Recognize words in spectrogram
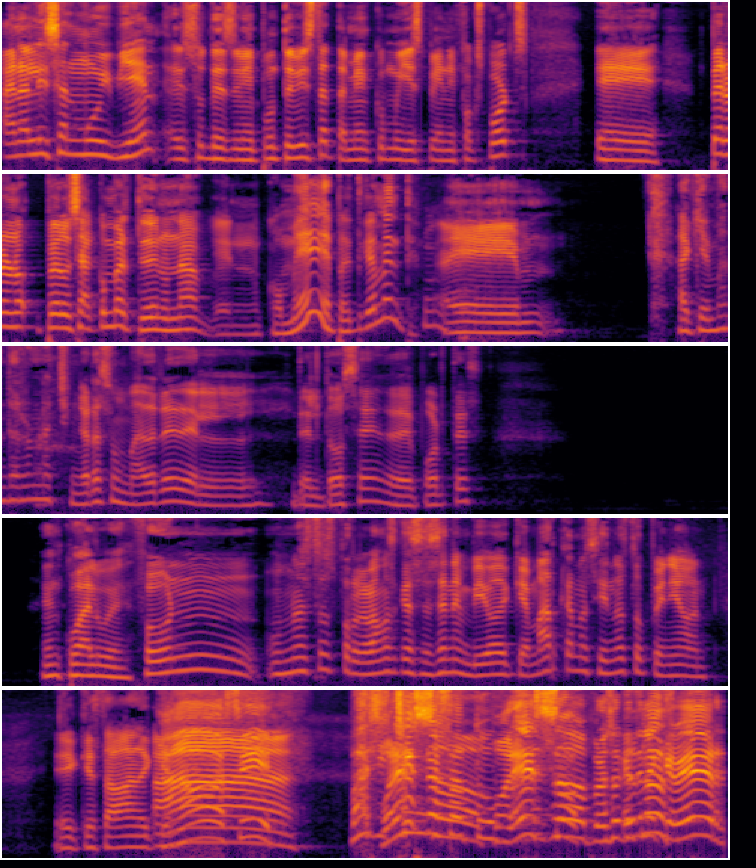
Analizan muy bien, eso desde mi punto de vista, también como ESPN y Fox Sports. Eh, pero, no, pero se ha convertido en una en comedia prácticamente. Eh, ¿A quién mandaron a chingar a su madre del, del 12 de deportes? ¿En cuál, güey? Fue un, uno de estos programas que se hacen en vivo de que márcanos si no es tu opinión. Y que estaban de que Ah, no, sí. Vas y por chingas eso, a tu por madre. eso, pero eso qué tiene más, que ver.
